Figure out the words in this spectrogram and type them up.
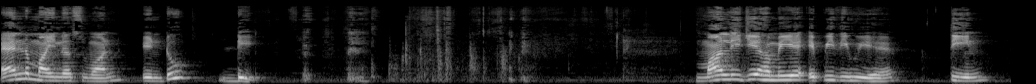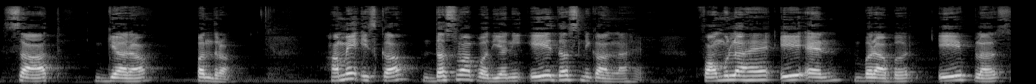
N minus one into D मान लीजिए हमें ये एपी दी हुई है तीन, सात, ग्यारह, पंद्रह। हमें इसका दसवां पद यानी ए दस निकालना है। फॉर्मूला है ए एन बराबर A plus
